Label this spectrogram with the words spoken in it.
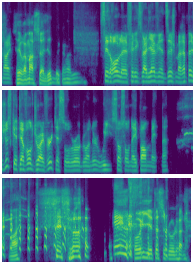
Ouais. C'est vraiment solide, là, dire. C'est drôle, euh, Félix Vallière vient de dire Je me rappelle juste que Devil Driver était sur Roadrunner. Oui, sur Napalm maintenant. C'est ça. oui, il était sur Roadrunner.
